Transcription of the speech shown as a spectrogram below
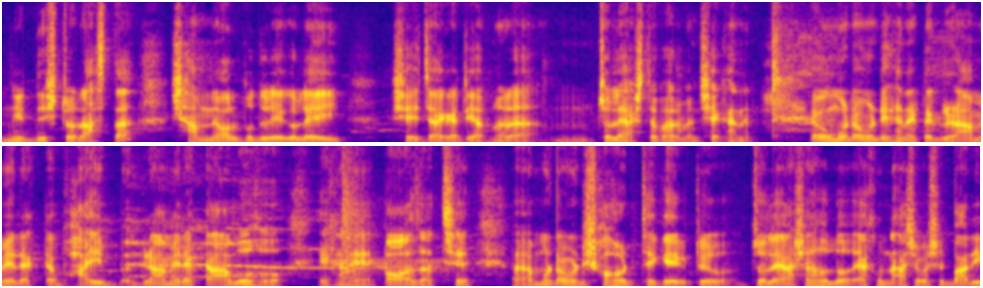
নির্দিষ্ট রাস্তা। সামনে অল্প দূরে এগোলেই সেই জায়গাটি আপনারা চলে আসতে পারবেন সেখানে। এবং মোটামুটি এখানে একটা গ্রামের একটা ভাইব গ্রামের একটা আবহ এখানে পাওয়া যাচ্ছে। মোটামুটি শহর থেকে একটু চলে আসা হলো। এখন আশেপাশের বাড়ি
